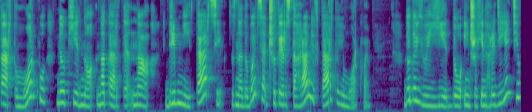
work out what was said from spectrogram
терту моркву, необхідно натерти на дрібній терці, знадобиться 400 г тертої моркви додаю її до інших інгредієнтів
